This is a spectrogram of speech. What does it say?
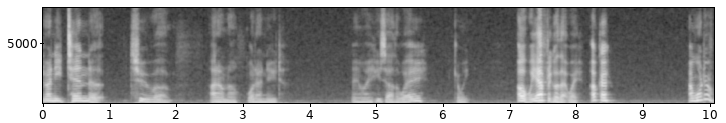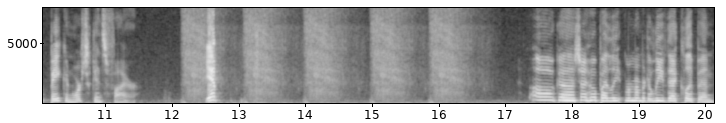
Do I need 10 to, to, uh, I don't know what I need. Anyway, he's out of the way. Can we... Oh, we have to go that way. Okay. I wonder if bacon works against fire. Yep. Oh gosh, I hope I remember to leave that clip in.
